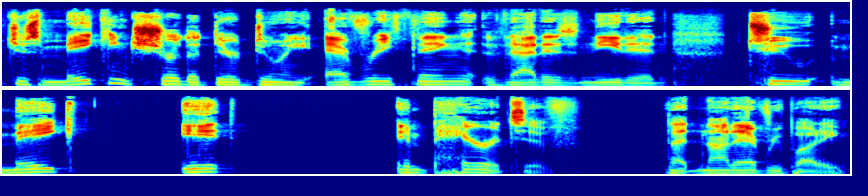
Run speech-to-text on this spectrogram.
just making sure that they're doing everything that is needed to make it imperative that not everybody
